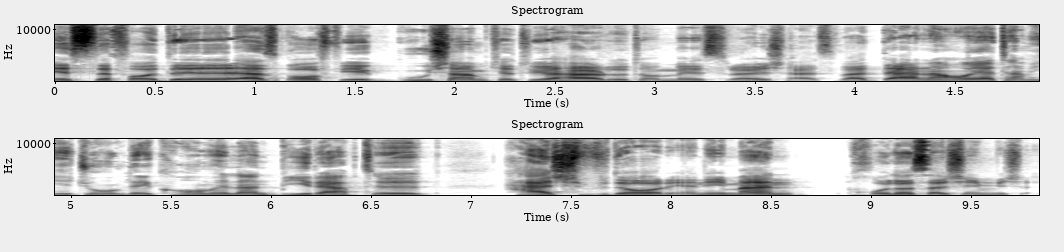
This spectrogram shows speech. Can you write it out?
استفاده از قافیه گوش هم که توی هر دوتا مصرعش هست. و در نهایت هم یه جمله کاملا بی ربط حشفدار یعنی من خلاصش این میشه.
